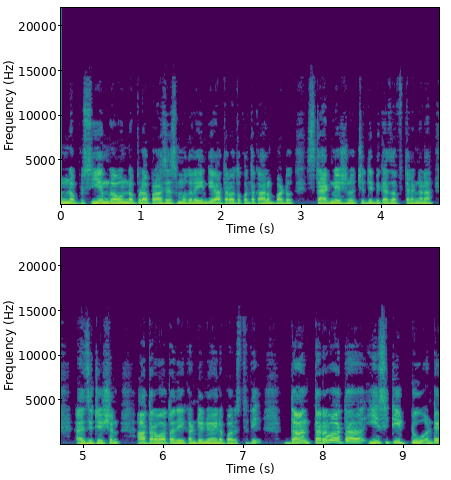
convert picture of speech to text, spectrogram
ఉన్నప్పుడు సీఎంగా ఉన్నప్పుడు ఆ ప్రాసెస్ మొదలైంది. ఆ తర్వాత కొంతకాలం పాటు స్టాగ్నేషన్ వచ్చింది బికాస్ ఆఫ్ తెలంగాణ యాజిటేషన్ ఆ తర్వాత అది కంటిన్యూ అయిన పరిస్థితి. దాని తర్వాత e ఈసిటీ టూ అంటే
